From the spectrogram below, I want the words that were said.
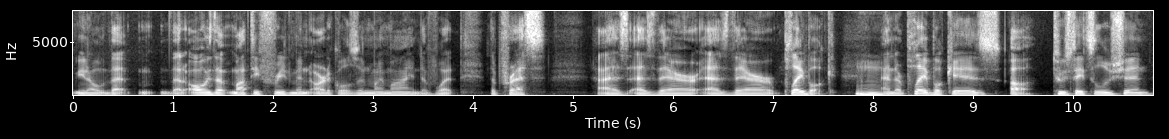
you know, that that always that Matti Friedman articles in my mind of what the press has as their as their playbook, and their playbook is oh, two state solution,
